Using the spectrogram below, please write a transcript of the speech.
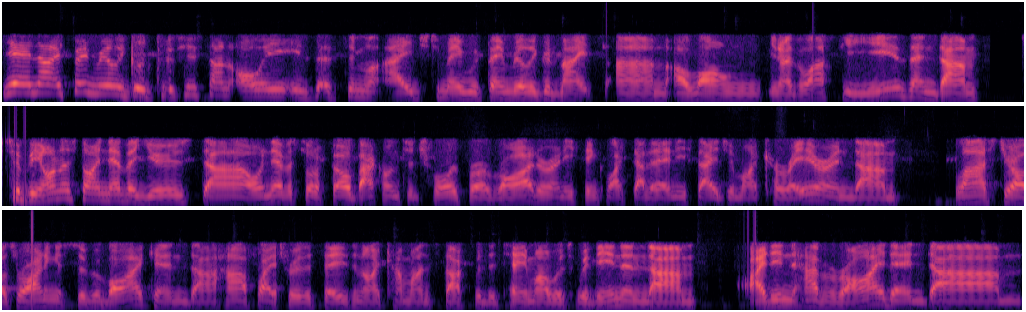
Yeah, no, it's been really good because his son Ollie is a similar age to me. We've been really good mates um, along, you know, the last few years. And um, to be honest, I never used uh, or never sort of fell back onto Troy for a ride or anything like that at any stage in my career. And um, last year I was riding a superbike, and uh, halfway through the season I come unstuck with the team I was within, and um, I didn't have a ride, and um,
